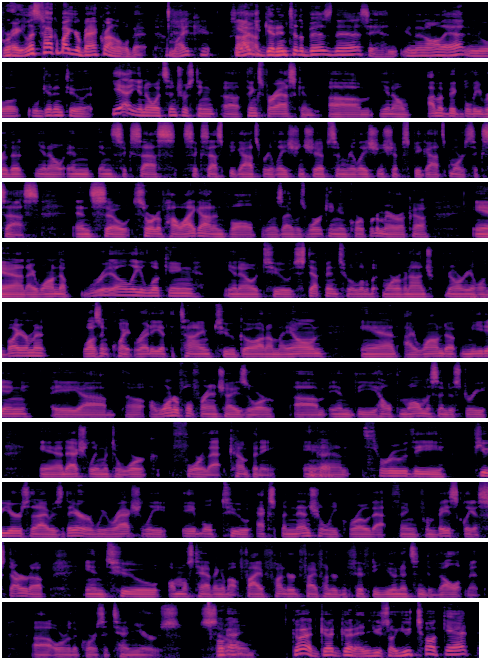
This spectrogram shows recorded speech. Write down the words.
Great. Let's talk about your background a little bit, Mike. So, how'd you get into the business and you know and all that, and we'll we'll get into it. Yeah, you know, it's interesting. Uh, thanks for asking. Um, you know, I'm a big believer that you know, in in success, success begots relationships, and relationships begots more success. And so, sort of how I got involved was I was working in corporate America, and I wound up really looking, you know, to step into a little bit more of an entrepreneurial environment. wasn't quite ready at the time to go out on my own, and I wound up meeting a uh, a- a wonderful franchisor um, in the health and wellness industry, and actually went to work for that company. Okay. And through the few years that I was there, we were actually able to exponentially grow that thing from basically a startup into almost having about 500, 550 units in development uh, over the course of 10 years. So, Okay. Good, good, good. And you so you took it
